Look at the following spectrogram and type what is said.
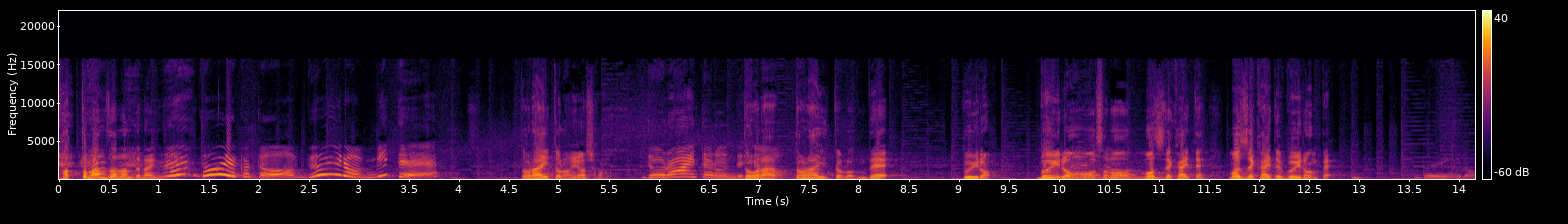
ファットマン座なんてないんだよ。え？どういうこと ?V 論見て。ドライトロンよしかも。ドライトロンでしょ？ドラドライトロンで V 論 V 論をその文字で書いて文字で書いて V 論って。V 論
